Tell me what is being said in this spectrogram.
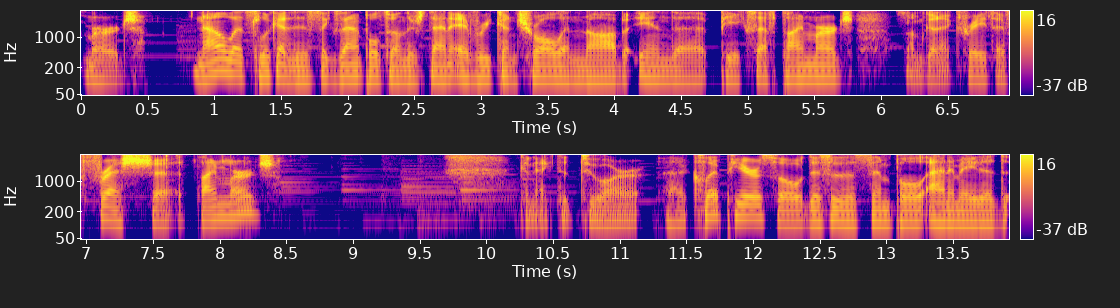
merge. Now let's look at this example to understand every control and knob in the PXF time merge. So I'm going to create a fresh uh, time merge connected to our uh, clip here. So this is a simple animated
